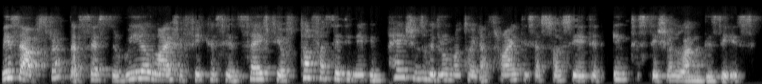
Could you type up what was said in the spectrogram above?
This abstract assessed the real-life efficacy and safety of tofacitinib in patients with rheumatoid arthritis-associated interstitial lung disease.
